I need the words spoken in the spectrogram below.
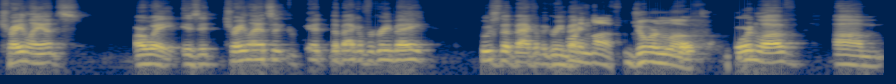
Trey Lance, or wait, is it Trey Lance at, at the backup for Green Bay? Who's the backup at Green Bay? Jordan Love. Jordan Love. Jordan Love, um,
